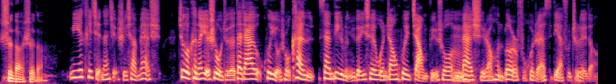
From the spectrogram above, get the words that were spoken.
是的，是的。你也可以简单解释一下 Mesh，这个可能也是我觉得大家会有时候看三 D 领域的一些文章会讲，比如说 Mesh，然后 Lerf 或者 SDF 之类的。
